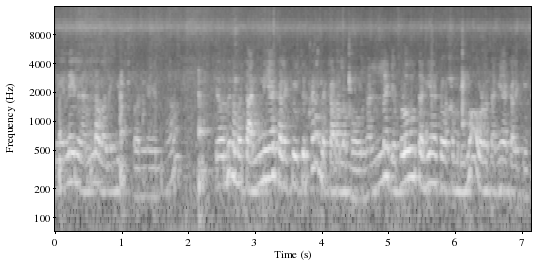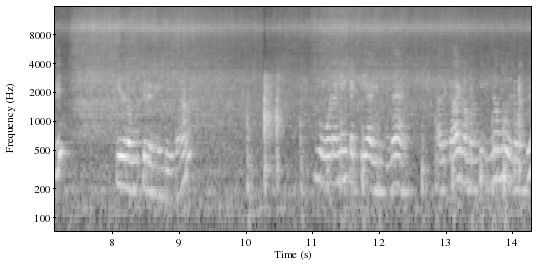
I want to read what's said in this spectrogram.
இந்த எண்ணெயில் நல்லா வதங்கிட்டு பாருங்கள் எல்லாம் இதை வந்து நம்ம தண்ணியாக கலக்கி வச்சிருக்கிற அந்த கடலை மாவு. நல்லா எவ்வளவு தனியாக கலக்க முடியுமோ அவ்வளோ தனியாக கலக்கிட்டு இதில் ஊற்றிட வேண்டியதுதான். உடனே கட்டியாக இருக்குல்ல? அதுக்காக நம்ம வந்து இன்னமும் இதில் வந்து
